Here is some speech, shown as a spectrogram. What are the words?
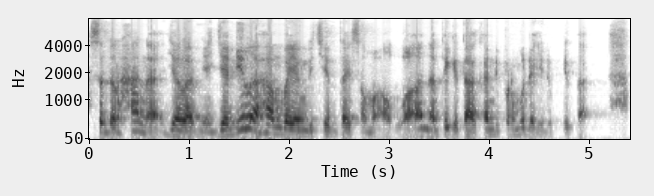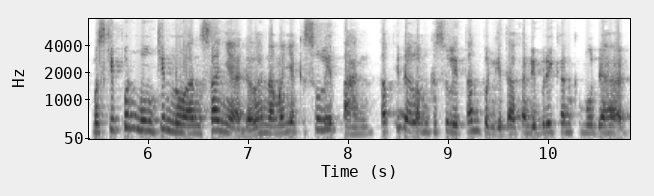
sederhana jalannya. Jadilah hamba yang dicintai sama Allah, nanti kita akan dipermudah hidup kita. Meskipun mungkin nuansanya adalah namanya kesulitan, tapi dalam kesulitan pun kita akan diberikan kemudahan.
